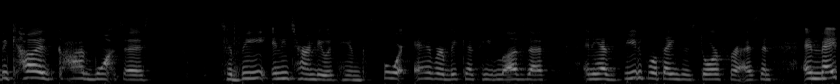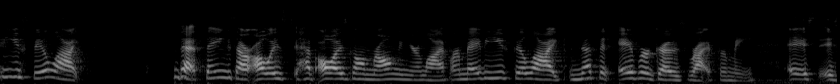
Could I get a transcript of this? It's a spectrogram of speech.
because God wants us to be in eternity with him forever because he loves us and he has beautiful things in store for us. And and maybe you feel like that things are always have always gone wrong in your life, or maybe you feel like nothing ever goes right for me. Is, is,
